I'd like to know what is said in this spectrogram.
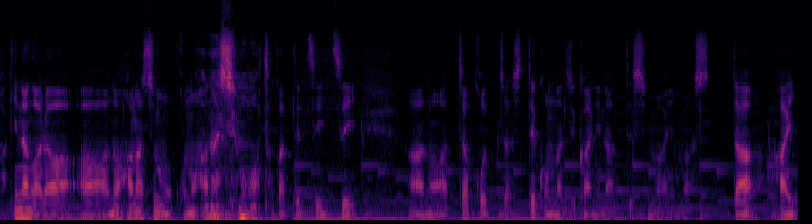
書きながらああの話もこの話もとかってついついあのあっちゃこっちゃしてこんな時間になってしまいました。はい、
